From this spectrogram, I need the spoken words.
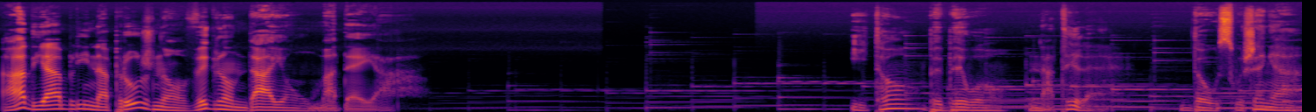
a diabli na próżno wyglądają Madeja. I to by było na tyle. Do usłyszenia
